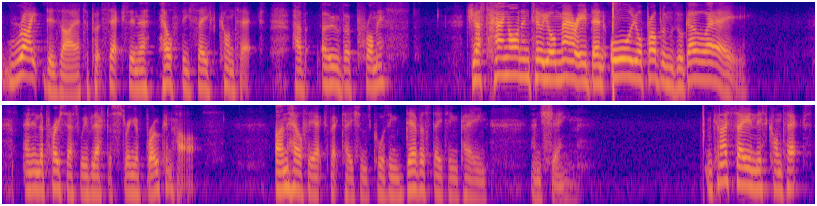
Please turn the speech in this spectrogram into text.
right desire to put sex in a healthy, safe context, have overpromised just hang on until you're married, then all your problems will go away. And in the process, we've left a string of broken hearts, unhealthy expectations causing devastating pain and shame. And can I say in this context,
